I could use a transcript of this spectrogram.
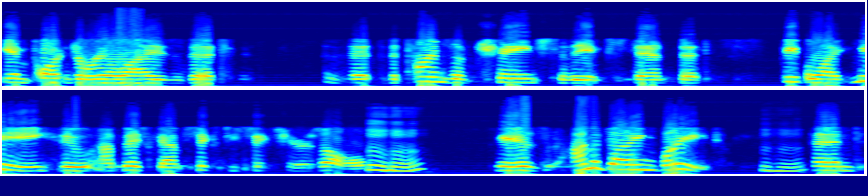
important to realize that that the times have changed to the extent that people like me, who uh, basically I'm 66 years old, mm-hmm. is I'm a dying breed, mm-hmm. and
